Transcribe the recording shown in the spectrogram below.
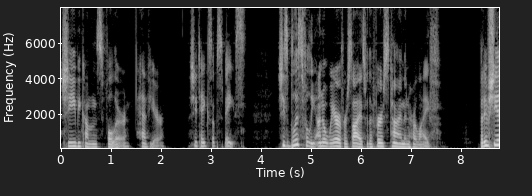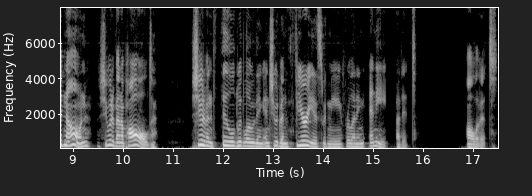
She becomes fuller, heavier. She takes up space. She's blissfully unaware of her size for the first time in her life. But if she had known, she would have been appalled. she would have been filled with loathing and she would have been furious with me for letting any of it, all of it,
